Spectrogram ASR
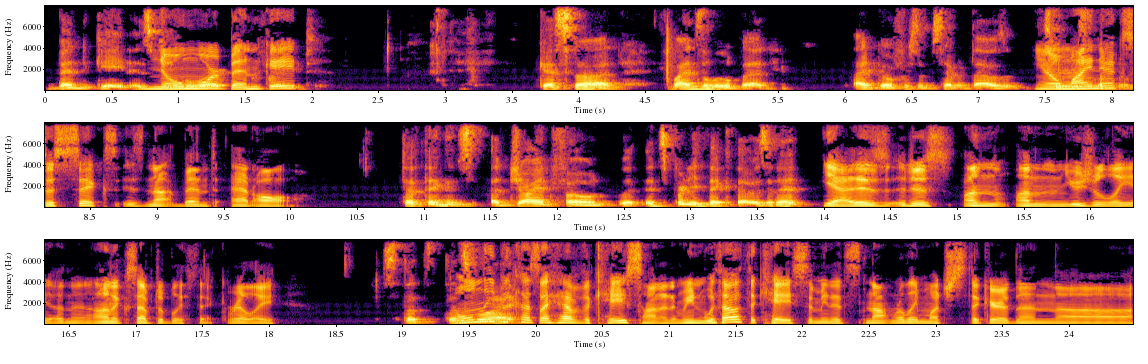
bend gate. As No more bend gate? Guess not. Mine's a little bent. I'd go for some 7000. You know, my. Nexus 6 is not bent at all. That thing is a giant phone. but It's pretty thick, though, isn't it? Yeah, it is. It is un, unusually and unacceptably thick, really. So that's that's Only why. because I have the case on it. I mean, without the case, I mean, it's not really much thicker than uh,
